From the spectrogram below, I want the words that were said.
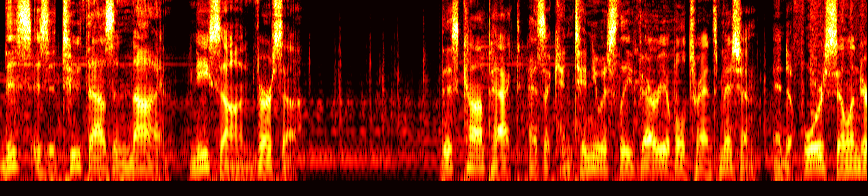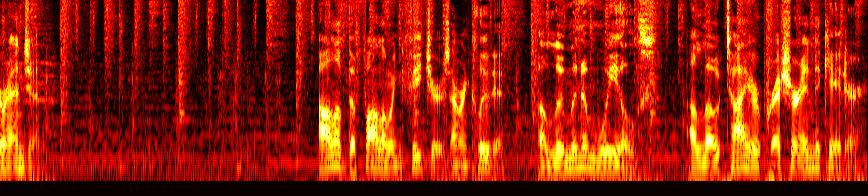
This is a 2009 Nissan Versa. This compact has a continuously variable transmission and a four-cylinder engine. All of the following features are included. Aluminum wheels, a low tire pressure indicator,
